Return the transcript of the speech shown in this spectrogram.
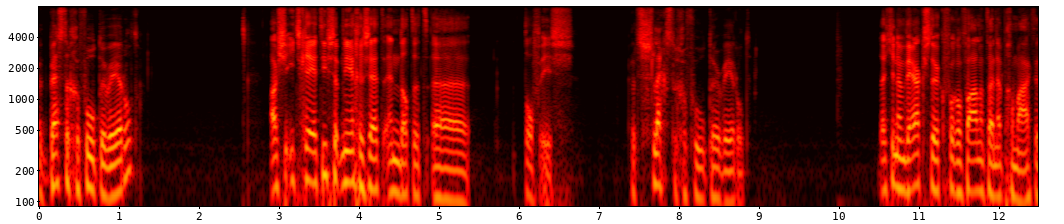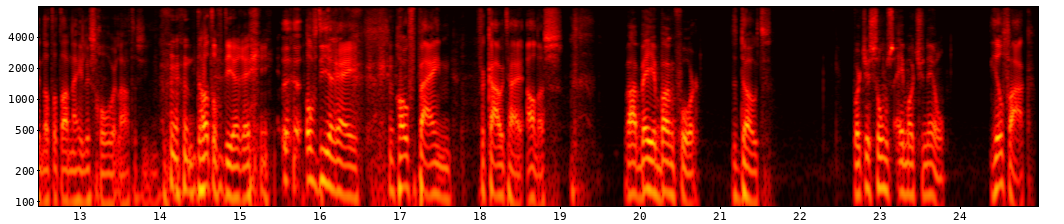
Het beste gevoel ter wereld. Als je iets creatiefs hebt neergezet en dat het eh, tof is. Het slechtste gevoel ter wereld. Dat je een werkstuk voor een Valentijn hebt gemaakt en dat dat aan de hele school wordt laten zien. dat of diarree. Of diarree, hoofdpijn, verkoudheid, alles. Waar ben je bang voor? De dood. Word je soms emotioneel? Heel vaak.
